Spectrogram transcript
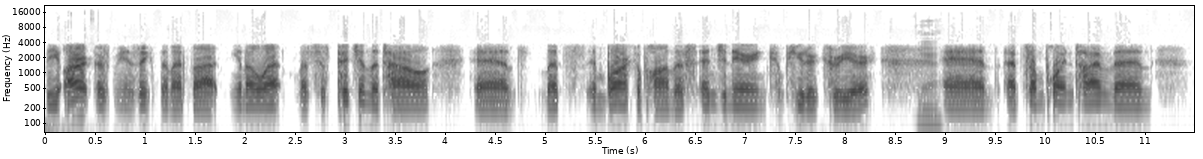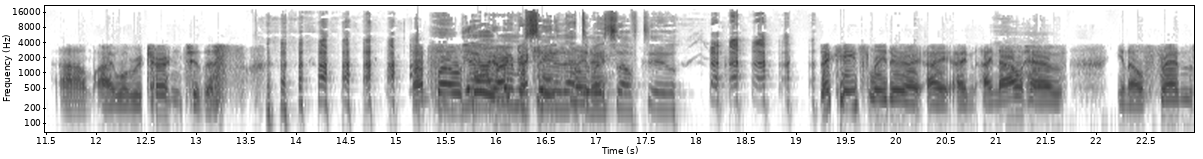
the art of music, then I thought, you know what? Let's just pitch in the towel and let's embark upon this engineering computer career. Yeah. And at some point in time, then um, I will return to this. And so yeah, I remember saying that to later. myself too. decades later, I, I, I I now have, you know, friends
